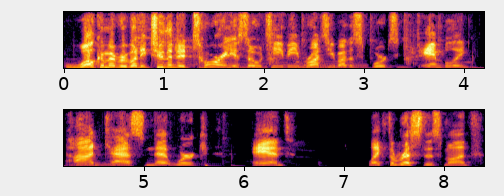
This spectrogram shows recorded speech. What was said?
Welcome, everybody, to the Notorious OTB brought to you by the Sports Gambling Podcast Network. And like the rest of this month,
